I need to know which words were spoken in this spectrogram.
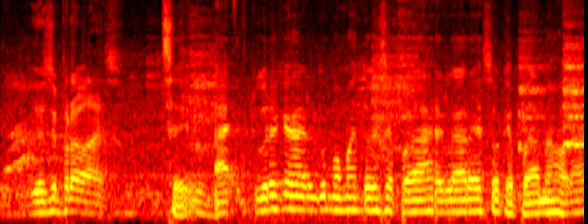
Bueno, yo soy prueba de eso. Sí. Ah, ¿Tú crees que hay algún momento que se pueda arreglar eso, que pueda mejorar?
